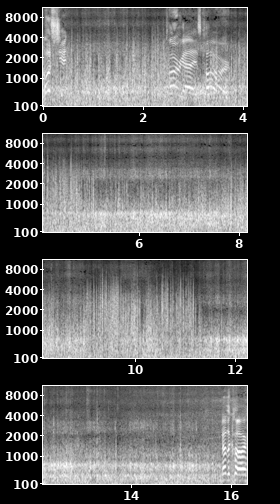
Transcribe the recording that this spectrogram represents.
Oh shit. Car guys, car. Another car.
